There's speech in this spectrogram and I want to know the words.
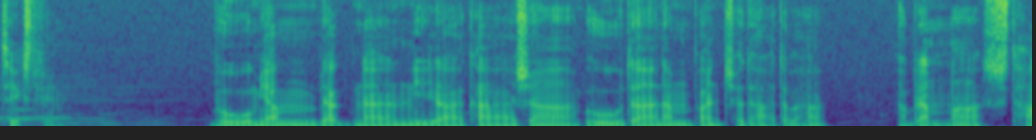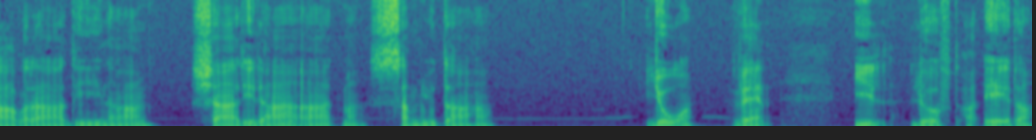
Tekst 5 Bhumyam Vyagna Nilakasha Bhutanam Panchadhatavaha Abrahma Stavaradinang Sharira Atma Samyutaha Jord, vand, ild, luft og æder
